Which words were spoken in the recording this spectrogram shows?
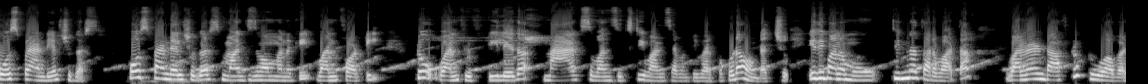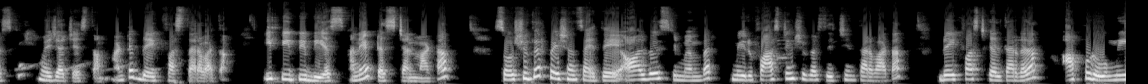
post prandial sugars post prandial sugars maximum మనకి one forty to one fifty లేదా max one sixty one seventy వరకు కూడా ఉండొచ్చు. ఇది మనము తిన్న తర్వాత one and half to two అవర్స్కి మెజర్ చేస్తాం. అంటే బ్రేక్ఫాస్ట్ తర్వాత. ఈ పీపీబిఎస్ అనే టెస్ట్ అన్నమాట. సో షుగర్ పేషెంట్స్ అయితే ఆల్వేస్ రిమెంబర్ మీరు ఫాస్టింగ్ షుగర్స్ ఇచ్చిన తర్వాత బ్రేక్ఫాస్ట్కి వెళ్తారు కదా అప్పుడు మీ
